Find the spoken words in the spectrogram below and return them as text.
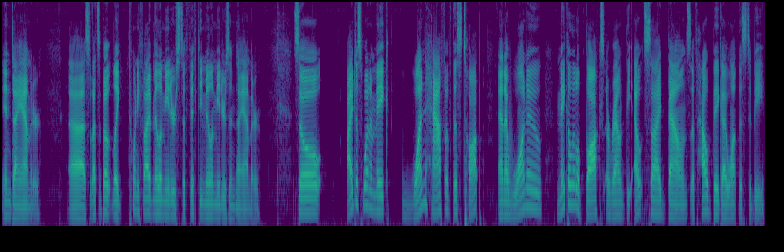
in diameter. Uh, so that's about like 25 millimeters to 50 millimeters in diameter. So I just want to make one half of this top and I want to make a little box around the outside bounds of how big I want this to be.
